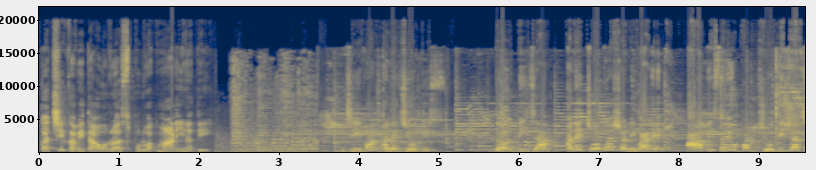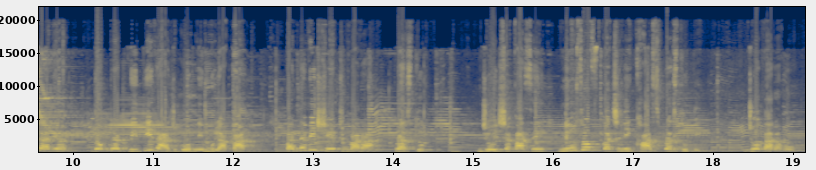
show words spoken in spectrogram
કચ્છી કવિતાઓ રસપૂર્વક માણી હતી. જીવન અને જ્યોતિષ. દર બીજા અને ચોથા શનિવારે આ વિષય ઉપર જ્યોતિષાચાર્ય ડોક્ટર પ્રીતિ રાજગોરની મુલાકાત પલ્લવી શેઠ દ્વારા પ્રસ્તુત. જોઈ શકાશે ન્યૂઝ ઓફ કચ્છની ખાસ પ્રસ્તુતિ. જોતા રહો.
